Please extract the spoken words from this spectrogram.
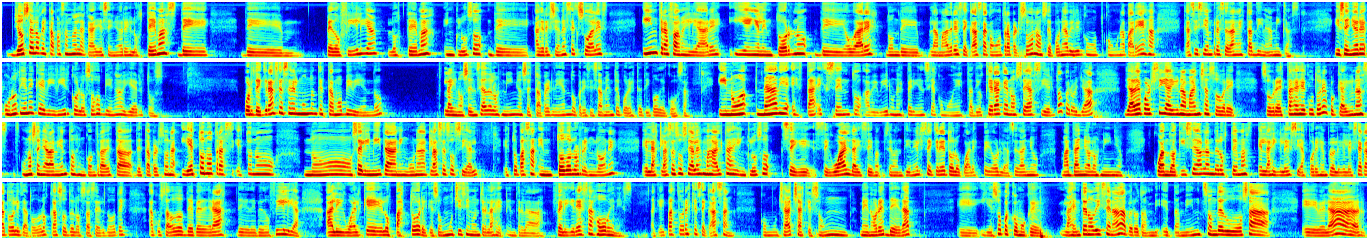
yo sé lo que está pasando en la calle, señores. Los temas de, mm, pedofilia, los temas incluso de agresiones sexuales intrafamiliares y en el entorno de hogares donde la madre se casa con otra persona o se pone a vivir con, con una pareja, casi siempre se dan estas dinámicas. Y señores, uno tiene que vivir con los ojos bien abiertos. Por desgracia, ese es el mundo en que estamos viviendo la inocencia de los niños se está perdiendo precisamente por este tipo de cosas. Y no nadie está exento a vivir una experiencia como esta. Dios quiera que no sea cierto, pero ya, ya de por sí hay una mancha sobre, sobre estas ejecutorias porque hay unas, unos señalamientos en contra de esta, de esta persona. Y esto no, esto no, no se limita a ninguna clase social. Esto pasa en todos los renglones en las clases sociales más altas incluso se, se guarda y se, se, mantiene el secreto, lo cual es peor, le hace daño, más daño a los niños. Cuando aquí se hablan de los temas en las iglesias, por ejemplo, la iglesia católica, todos los casos de los sacerdotes acusados de pederast, de, pedofilia, al igual que los pastores, que son muchísimos entre las, entre las feligresas jóvenes. Aquí hay pastores que se casan con muchachas que son menores de edad eh, y eso pues como que la gente no dice nada, pero también, eh, también son de dudosa, eh, ¿verdad?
